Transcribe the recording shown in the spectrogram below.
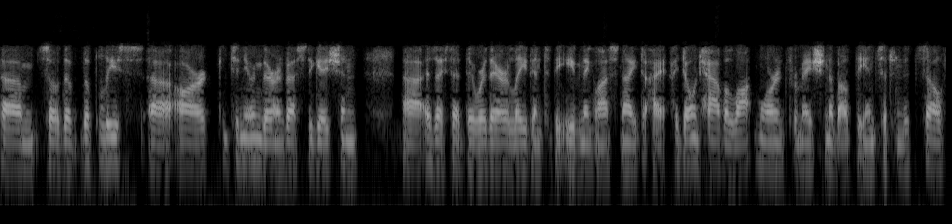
Um, so the, the police uh, are continuing their investigation. Uh, as I said, they were there late into the evening last night. I, I don't have a lot more information about the incident itself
